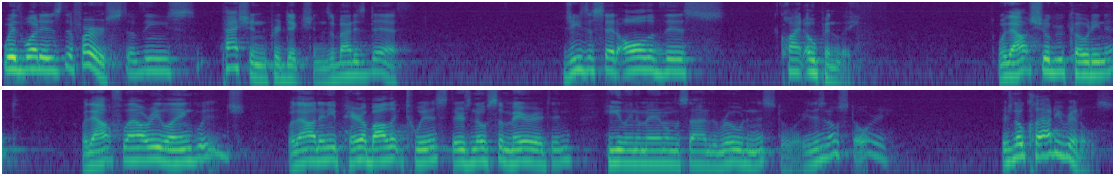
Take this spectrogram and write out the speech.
with what is the first of these passion predictions about his death. Jesus said all of this quite openly, without sugarcoating it, without flowery language, without any parabolic twist. There's no Samaritan healing a man on the side of the road in this story. There's no story, there's no cloudy riddles.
